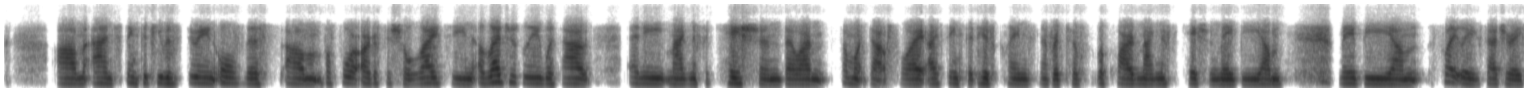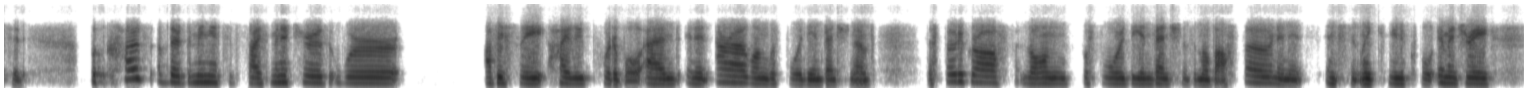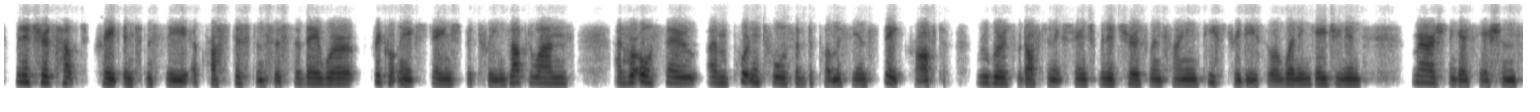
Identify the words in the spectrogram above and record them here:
Um, and to think that he was doing all this um, before artificial lighting, allegedly without any magnification, though I'm somewhat doubtful. I, I think that his claims never to have required magnification may be, um, may be um, slightly exaggerated. Because of their diminutive size, miniatures were obviously highly portable, and in an era long before the invention of the photograph long before the invention of the mobile phone and its instantly communicable imagery. Miniatures helped to create intimacy across distances, so they were frequently exchanged between loved ones and were also important tools of diplomacy and statecraft. Rulers would often exchange miniatures when signing peace treaties or when engaging in marriage negotiations.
